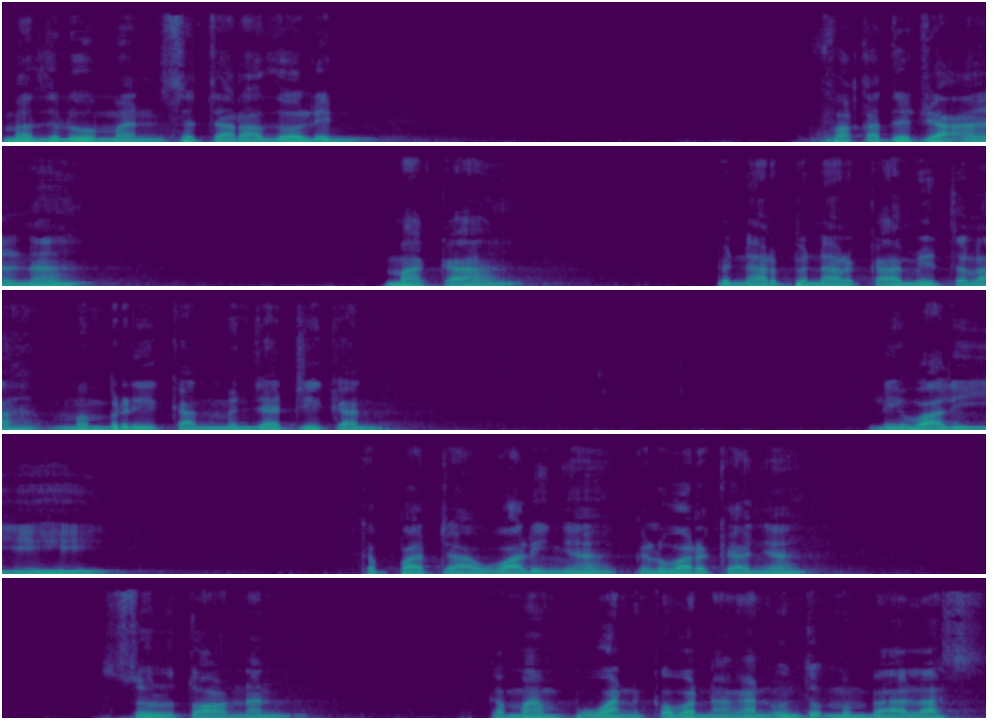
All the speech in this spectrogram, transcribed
madluman secara zalim faqad ja'alna maka benar-benar kami telah memberikan menjadikan liwaliyihi kepada walinya, keluarganya, sultanan, kemampuan kewenangan untuk membalas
